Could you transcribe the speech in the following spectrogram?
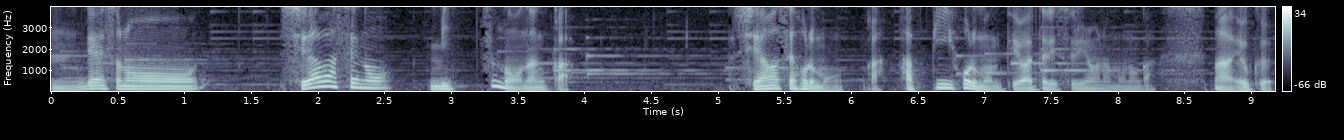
うん、でその幸せの3つのなんか幸せホルモンがハッピーホルモンって言われたりするようなものがまあよく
